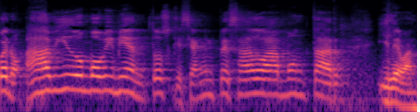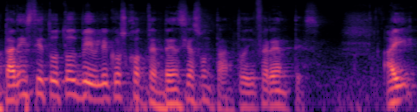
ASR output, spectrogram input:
Bueno, ha habido movimientos que se han empezado a montar y levantar institutos bíblicos con tendencias un tanto diferentes. Hay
